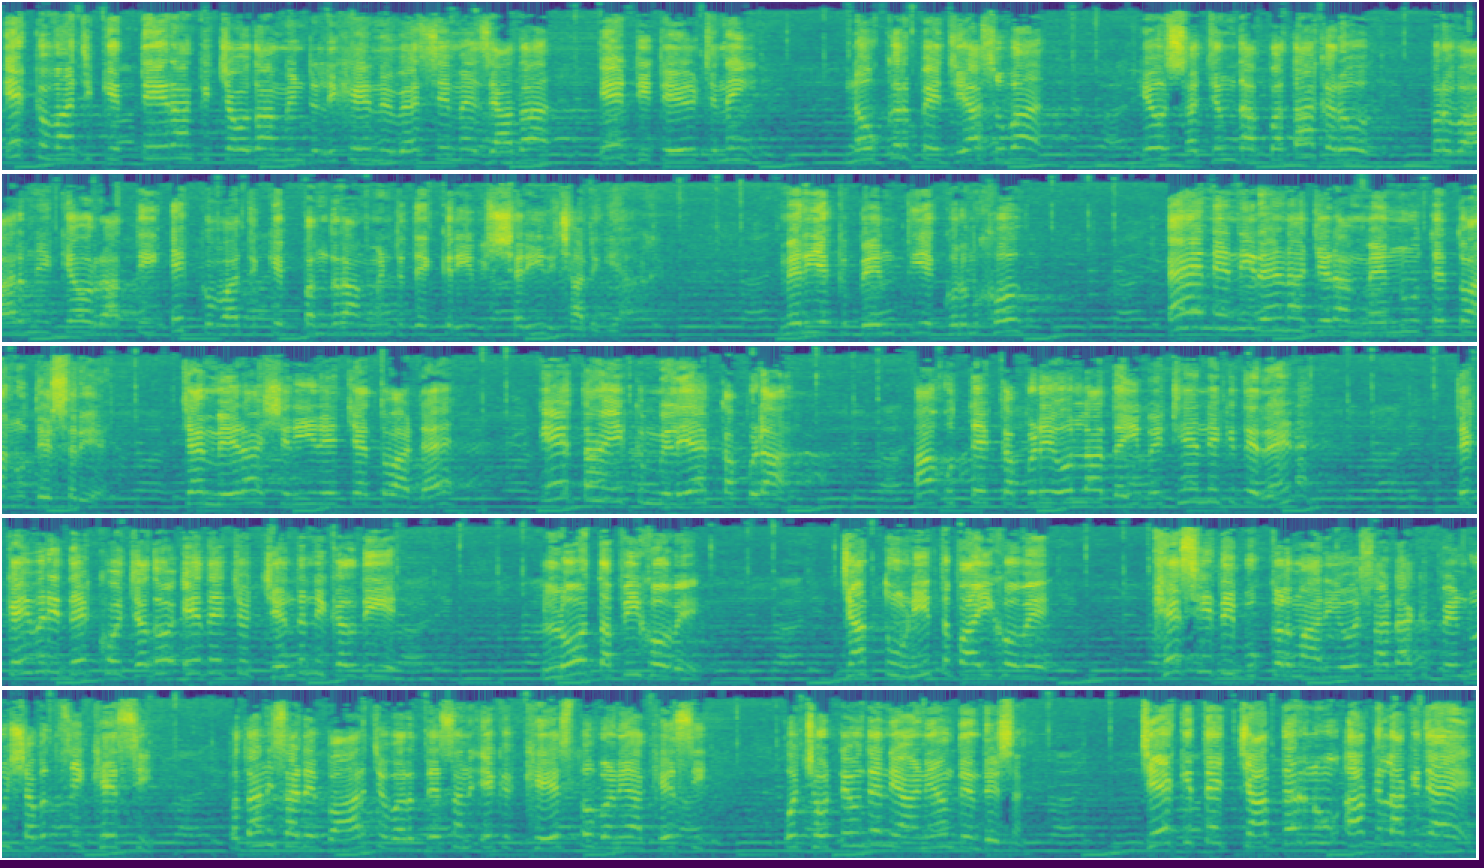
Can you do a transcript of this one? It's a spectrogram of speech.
1 ਵਜ ਕੇ 13 ਕਿ 14 ਮਿੰਟ ਲਿਖੇ ਨੇ, ਵੈਸੇ ਮੈਂ ਜ਼ਿਆਦਾ ਇਹ ਡਿਟੇਲ 'ਚ ਨਹੀਂ, ਨੌਕਰ ਭੇਜਿਆ ਸਵੇਰ ਕਿ ਉਹ ਸੱਜਣ ਦਾ ਪਤਾ ਕਰੋ। ਪਰਿਵਾਰ ਨੇ ਕਿਹਾ, ਉਹ ਰਾਤੀ 1 ਵਜ ਕੇ 15 ਮਿੰਟ ਦੇ ਕਰੀਬ ਸ਼ਰੀਰ ਛੱਡ ਗਿਆ। ਮੇਰੀ ਇੱਕ ਬੇਨਤੀ ਹੈ, ਗੁਰਮਖੋ। ਐਨੇ ਨਹੀਂ ਰਹਿਣਾ ਜਿਹੜਾ ਮੈਨੂੰ ਤੇ ਤੁਹਾਨੂੰ ਦਿਸ ਰਿਹਾ ਚਾਹੇ ਮੇਰਾ ਸਰੀਰ ਹੈ, ਚਾਹੇ ਤੁਹਾਡਾ ਇਹ ਤਾਂ ਇੱਕ ਮਿਲਿਆ ਕਪੜਾ। ਆ ਉੱਤੇ ਕੱਪੜੇ ਉਹਲਾ ਦਈ ਬੈਠੇ ਨੇ, ਕਿਤੇ ਰਹਿਣਾ ਤੇ ਕਈ ਵਾਰੀ ਦੇਖੋ, ਜਦੋਂ ਇਹਦੇ ਚੋਂ ਜਿੰਦ ਨਿਕਲਦੀ ਏ ਲੋ ਤਪੀ ਹੋਵੇ ਜਾਂ ਧੂਣੀ ਤਪਾਈ ਹੋਵੇ ਖੇਸੀ ਦੀ ਬੁੱਕਲ ਮਾਰੀ ਹੋਵੇ, ਸਾਡਾ ਇੱਕ ਪਿੰਡੂ ਸ਼ਬਦ ਸੀ ਖੇਸੀ। ਪਤਾ ਨਹੀਂ ਸਾਡੇ ਬਾਹਰ ਚ ਵਰਦੇ ਸਨ, ਇੱਕ ਖੇਸ ਤੋਂ ਬਣਿਆ ਖੇਸੀ। ਉਹ ਛੋਟੇ ਹੁੰਦੇ ਨਿਆਣਿਆਂ ਨੂੰ ਦਿੰਦੇ ਸਨ। ਜੇ ਕਿਤੇ ਚਾਦਰ ਨੂੰ ਅੱਗ ਲੱਗ ਜਾਏ,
